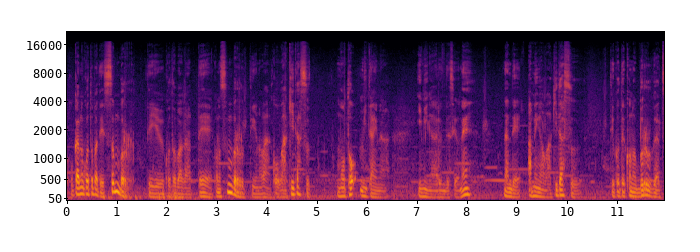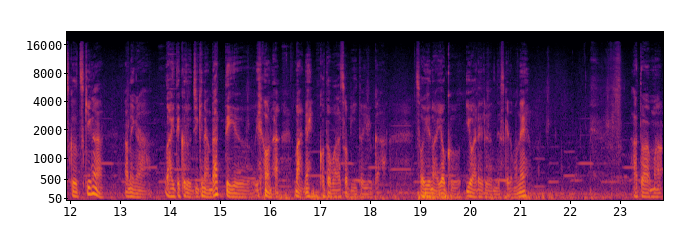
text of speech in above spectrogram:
他の言葉で「スンブル」っていう言葉があってこの「スンブル」っていうのはこう湧き出す元みたいな意味があるんですよね。なんで雨が湧き出すっていうことでこのブルーがつく月が雨が湧いてくる時期なんだっていうような まあね言葉遊びというかそういうのはよく言われるんですけどもね。あとはま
